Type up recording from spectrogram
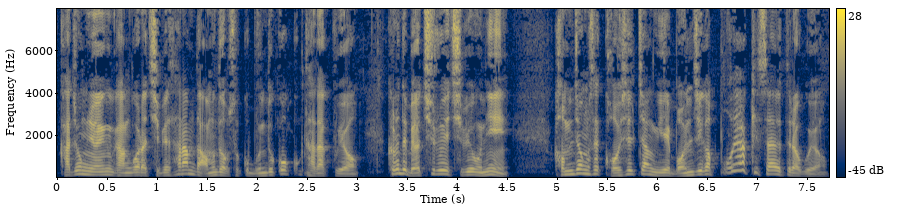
가족 여행을 간 거라 집에 사람도 아무도 없었고 문도 꼭꼭 닫았고요. 그런데 며칠 후에 집에 오니 검정색 거실장 위에 먼지가 뽀얗게 쌓였더라고요.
